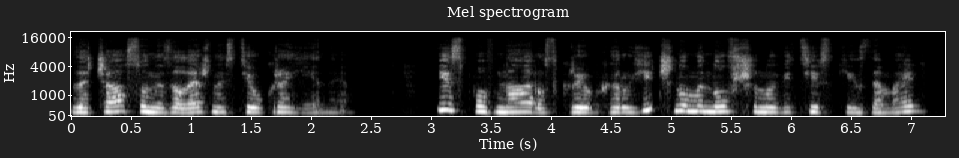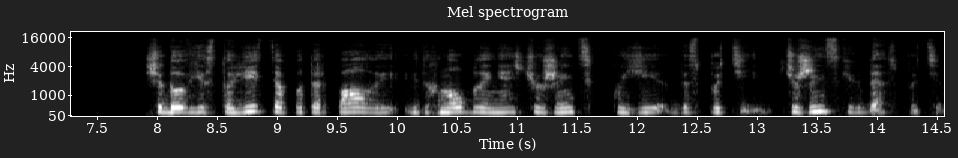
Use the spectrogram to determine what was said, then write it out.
за часу незалежності України і сповна розкрив героїчну минувшину вітцівських земель що довгі століття потерпали від гноблення чужинської деспоті... чужинських деспотів.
